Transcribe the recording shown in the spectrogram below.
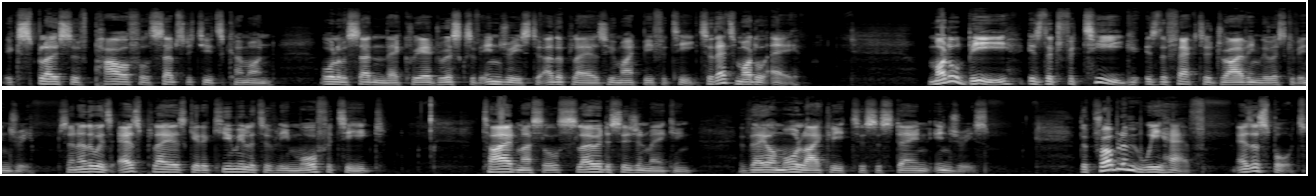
explosive, powerful substitutes come on, all of a sudden they create risks of injuries to other players who might be fatigued. So that's model A. Model B is that fatigue is the factor driving the risk of injury. So, in other words, as players get accumulatively more fatigued, tired muscles, slower decision making, they are more likely to sustain injuries. The problem we have as a sport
